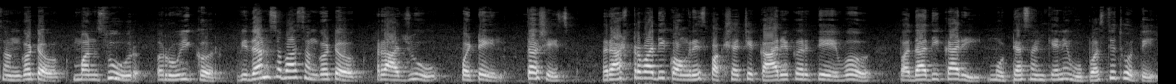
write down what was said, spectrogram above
संघटक मनसूर रुईकर विधानसभा संघटक राजू पटेल तसेच राष्ट्रवादी काँग्रेस पक्षाचे कार्यकर्ते व पदाधिकारी मोठ्या संख्येने उपस्थित होते.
